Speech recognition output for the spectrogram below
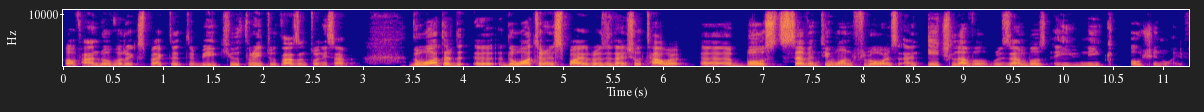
of handover expected to be Q3 2027. The water, uh, the water-inspired residential tower uh, boasts 71 floors and each level resembles a unique ocean wave.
